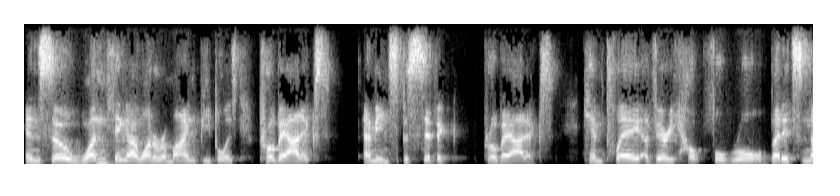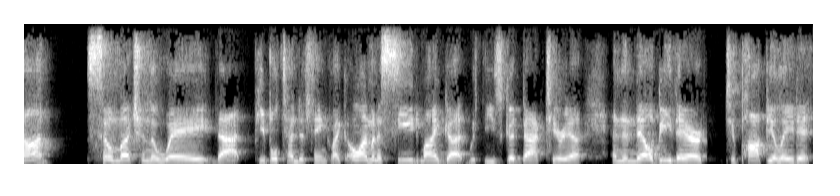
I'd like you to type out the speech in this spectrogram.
And so, one thing I want to remind people is probiotics, I mean, specific probiotics, can play a very helpful role, but it's not so much in the way that people tend to think like, oh, I'm going to seed my gut with these good bacteria, and then they'll be there to populate it,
